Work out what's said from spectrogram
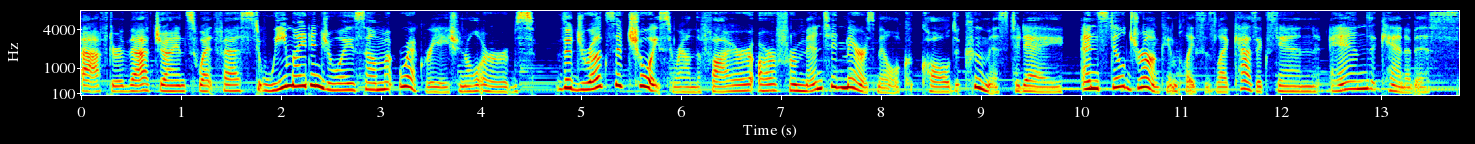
After that giant sweat fest, we might enjoy some recreational herbs. The drugs of choice around the fire are fermented mare's milk called kumis today, and still drunk in places like Kazakhstan, and cannabis.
